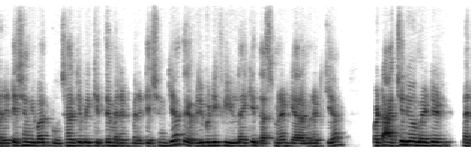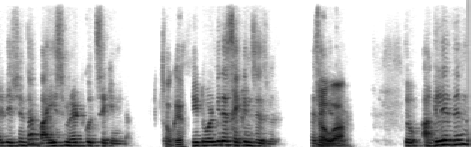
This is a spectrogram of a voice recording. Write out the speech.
मेडिटेशन के बाद पूछा कि भाई कितने मिनट मेडिटेशन किया? तो एवरीबडी फील लाइक कि 10 मिनट 11 मिनट किया। बट एक्चुअली वो मेडिटेशन था 22 मिनट कुछ सेकंड का। Okay he told me the seconds as well oh वाह तो अगले दिन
